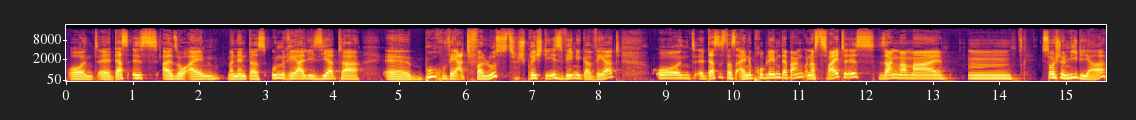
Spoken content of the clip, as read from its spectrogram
Und äh, das ist also ein, man nennt das unrealisierter äh, Buchwertverlust, sprich, die ist weniger wert. Und äh, das ist das eine Problem der Bank. Und das zweite ist, sagen wir mal, mh, mm, Social Media,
